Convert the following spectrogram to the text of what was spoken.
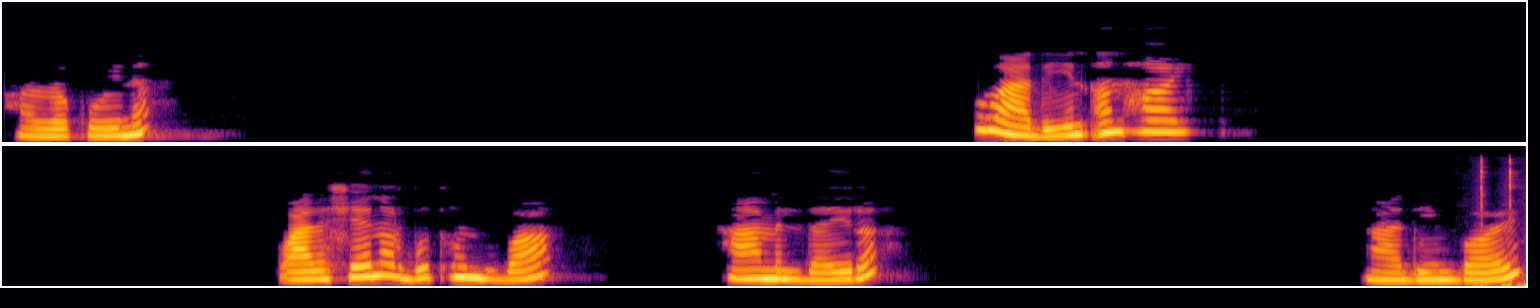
حركه هنا. وبعدين unhide. وعلشان أربطهم ببعض هعمل دايرة. بعدين بايت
